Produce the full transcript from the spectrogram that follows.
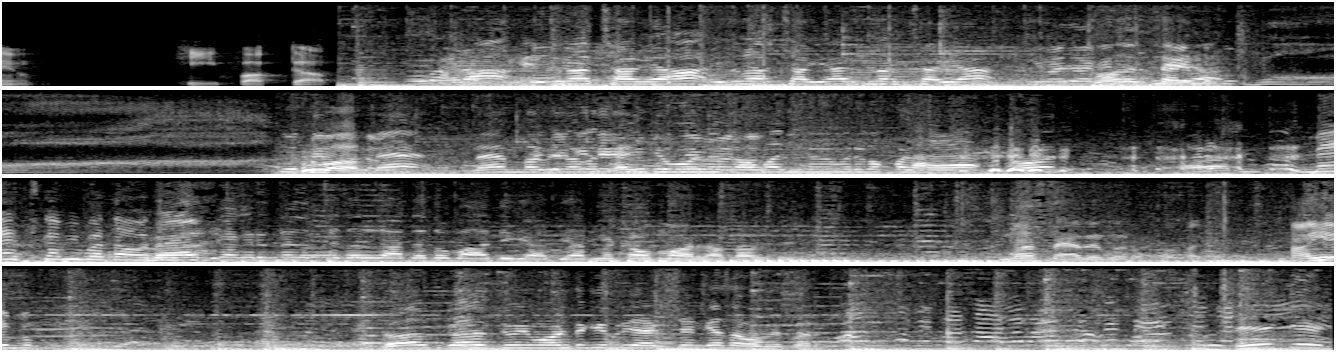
knew. He fucked up. इतना अच्छा गया इतना अच्छा गया इतना अच्छा गया। बहुत अच्छा गया। मैं मैं बबीता को थैंक यू बोलना चाहूँगा जिन्होंने मेरे को पढ़ाया और मैथ्स का भी बताओ मैथ्स का अगर इतना अच्छा चल जाता तो बात ही क्या थी यार मैं टॉप मार जाता उस दिन। मस्त है पेपर हाँ ये girls girls do you want to give reaction कैसा हुआ पेपर एक एक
